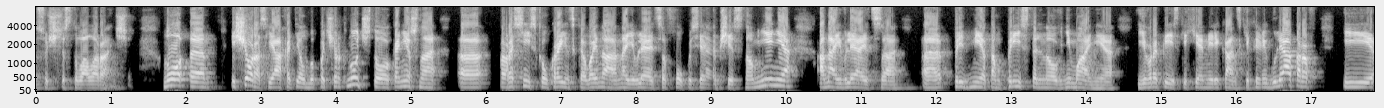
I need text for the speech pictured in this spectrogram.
существовала раньше. Но э, еще раз я хотел бы подчеркнуть, что, конечно, российско-украинская война, она является в фокусе общественного мнения, она является э, предметом пристального внимания европейских и американских регуляторов, и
